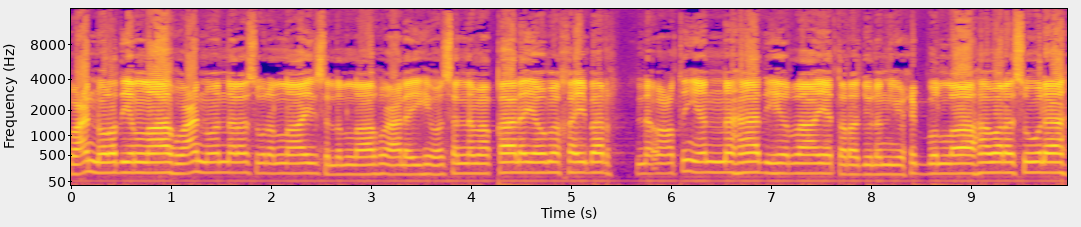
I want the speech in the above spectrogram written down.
وعنه رضي الله عنه أن رسول الله صلى الله عليه وسلم قال يوم خيبر لأعطين هذه الراية رجلا يحب الله ورسوله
